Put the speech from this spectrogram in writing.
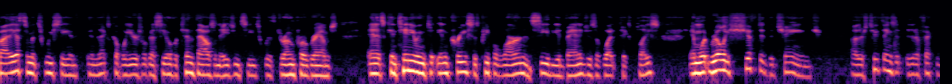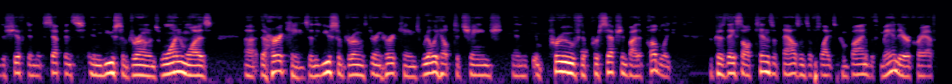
by the estimates we see in, in the next couple of years, we're going to see over 10,000 agencies with drone programs. And it's continuing to increase as people learn and see the advantages of what takes place. And what really shifted the change, uh, there's two things that, that affected the shift in acceptance and use of drones. One was uh, the hurricanes and the use of drones during hurricanes really helped to change and improve the perception by the public because they saw tens of thousands of flights combined with manned aircraft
